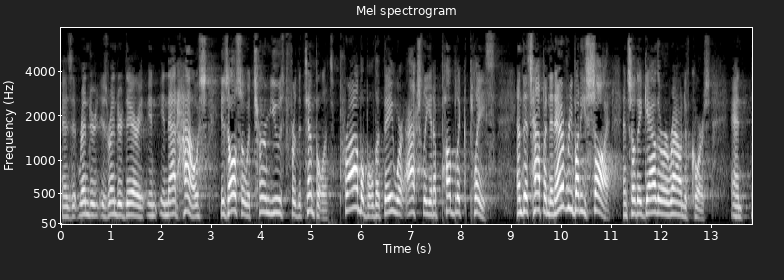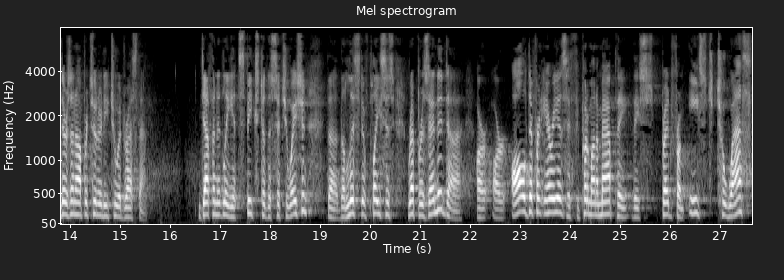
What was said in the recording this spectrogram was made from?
as it rendered, is rendered there, in, in that house, is also a term used for the temple. It's probable that they were actually in a public place. And this happened and everybody saw it. And so they gather around, of course and there's an opportunity to address them. Definitely, it speaks to the situation. The, the list of places represented uh, are, are all different areas. If you put them on a map, they, they spread from east to west.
